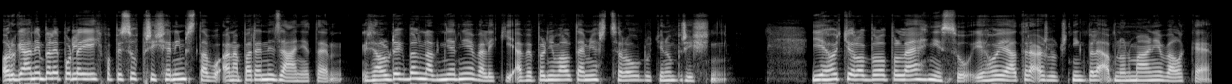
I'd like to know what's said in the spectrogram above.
Orgány byly podle jejich popisu v příšerném stavu a napadeny zánětem. Žaludek byl nadměrně veliký a vyplňoval téměř celou dutinu břišní. Jeho tělo bylo plné hnisu, jeho játra a žlučník byly abnormálně velké.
